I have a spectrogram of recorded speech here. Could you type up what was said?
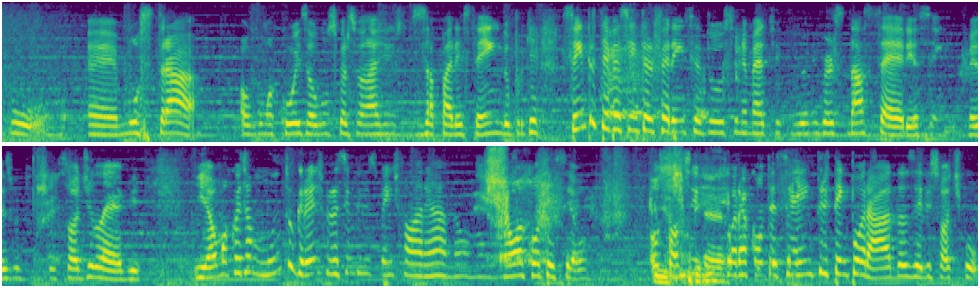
tipo, é, mostrar alguma coisa, alguns personagens desaparecendo? Porque sempre teve essa interferência do Cinematic Universe na série, assim, mesmo que só de leve. E é uma coisa muito grande para simplesmente falarem, ah, não, não, não aconteceu. Ou só se É. for acontecer entre temporadas, eles só, tipo,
